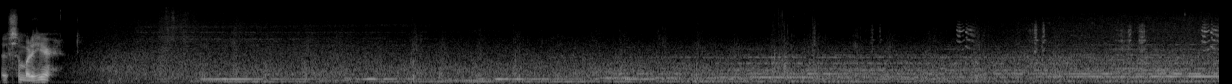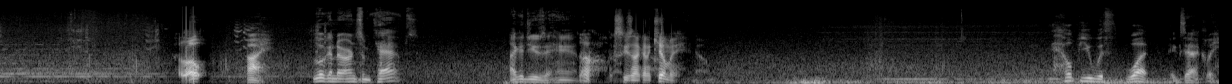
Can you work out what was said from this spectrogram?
there's somebody here. Looking to earn some caps? I could use a hand. Oh, looks he's not gonna kill me. You know. Help you with what, exactly?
